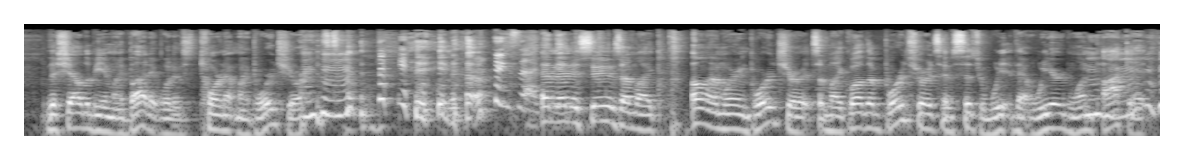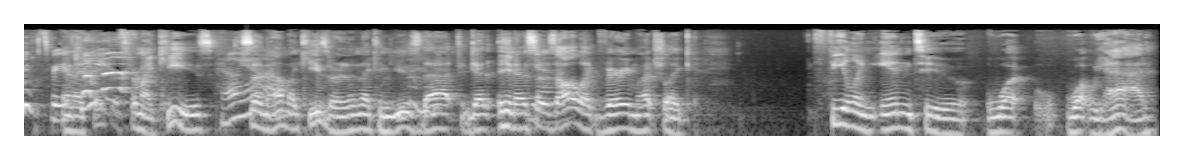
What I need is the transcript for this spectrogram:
the shell to be in my butt, it would have torn up my board shorts. exactly. And then as soon as I'm like, oh, I'm wearing board shorts, I'm like, well, the board shorts have such we- that weird one pocket, Mm-hmm. It's for your and I think it's for my keys. Hell So now my keys are in, and I can use that to get, you know. So it's all like very much like feeling into what what we had,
